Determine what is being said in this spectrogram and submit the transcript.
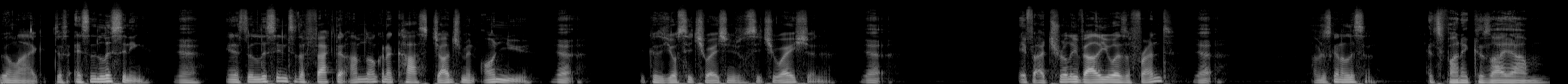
being like, just it's listening. Yeah. And it's the listening to the fact that I'm not going to cast judgment on you Yeah. because your situation is your situation. Yeah. if I truly value you as a friend, Yeah. I'm just gonna listen. It's funny because I um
